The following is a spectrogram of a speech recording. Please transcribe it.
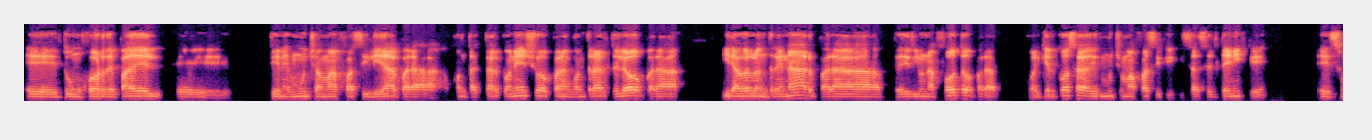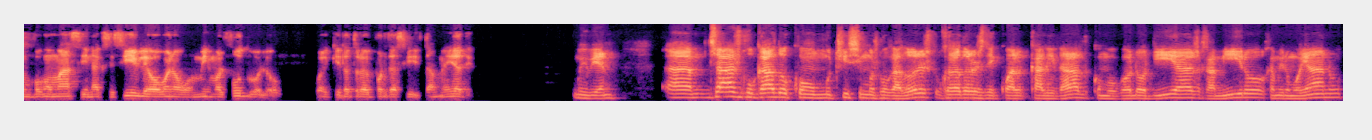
eh, tú un jugador de pádel eh, tienes mucha más facilidad para contactar con ellos, para encontrártelo, para ir a verlo entrenar, para pedirle una foto, para cualquier cosa, es mucho más fácil que quizás el tenis que es un poco más inaccesible, o bueno, mismo el fútbol o cualquier otro deporte así tan mediático. Muy bien. ya has jugado con muchísimos jugadores, jugadores de cual calidad como Goro Díaz, Ramiro, Ramiro Moyano,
